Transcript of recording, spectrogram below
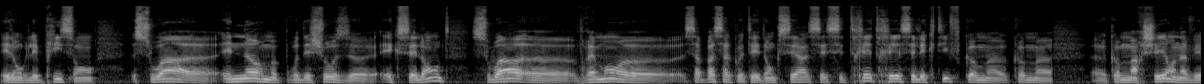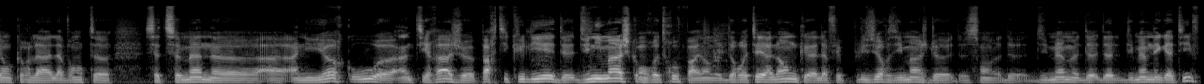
et donc les prix sont soit euh, énormes pour des choses euh, excellentes, soit euh, vraiment ça passe à côté. Donc c'est très très sélectif comme comme comme marché. On avait encore la, la vente cette semaine à, à, New York où un tirage particulier d'une image qu'on retrouve, par exemple, Dorothée Lang, elle a fait plusieurs images de, de son, de, du, même, du même négatif.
